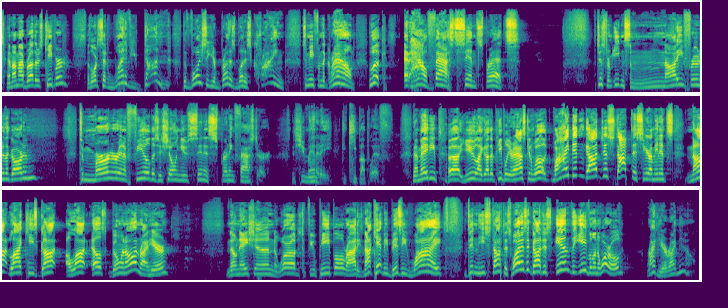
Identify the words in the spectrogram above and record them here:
Am I my brother's keeper? The Lord said, What have you done? The voice of your brother's blood is crying to me from the ground. Look at how fast sin spreads just from eating some naughty fruit in the garden to murder in a field, this is showing you sin is spreading faster than humanity can keep up with. Now, maybe uh, you, like other people, you're asking, well, why didn't God just stop this here? I mean, it's not like He's got a lot else going on right here. No nation, no world, just a few people, right? He's not, can't be busy. Why didn't He stop this? Why doesn't God just end the evil in the world right here, right now?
